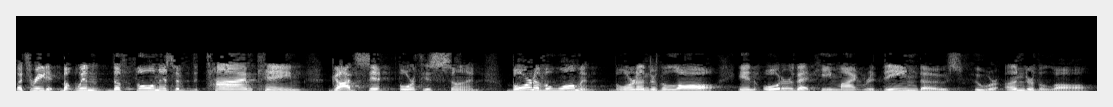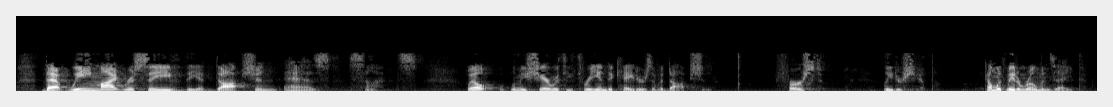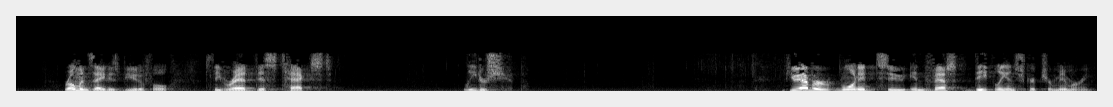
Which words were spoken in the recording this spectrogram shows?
Let's read it. But when the fullness of the time came, God sent forth His Son, born of a woman, born under the law, in order that He might redeem those who were under the law that we might receive the adoption as sons. Well, let me share with you three indicators of adoption. First, leadership. Come with me to Romans 8. Romans 8 is beautiful. Steve read this text. Leadership. If you ever wanted to invest deeply in Scripture memory,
